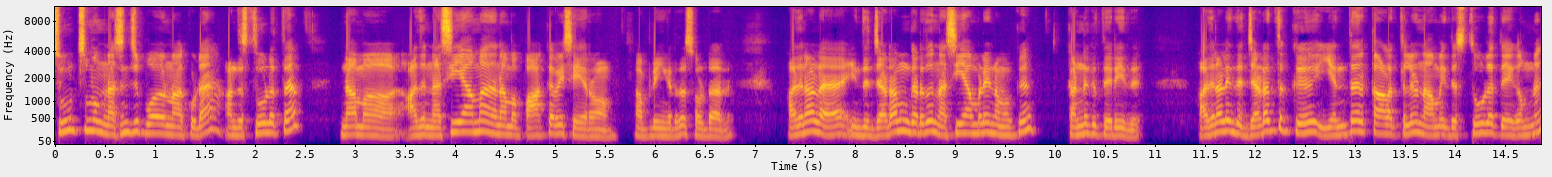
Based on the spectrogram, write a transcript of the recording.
சூட்சுமம் நசிஞ்சு போனா கூட அந்த ஸ்தூலத்தை நாம் அது நசியாமல் அதை நம்ம பார்க்கவே செய்கிறோம் அப்படிங்கிறத சொல்கிறாரு அதனால் இந்த ஜடம்ங்கிறது நசியாமலே நமக்கு கண்ணுக்கு தெரியுது. அதனால் இந்த ஜடத்துக்கு எந்த காலத்திலும் நாம் இந்த ஸ்தூல தேகம்னு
